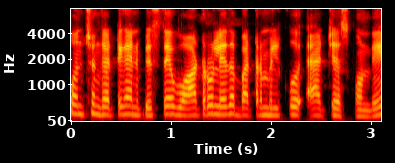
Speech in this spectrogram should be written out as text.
కొంచెం గట్టిగా అనిపిస్తే వాటర్ లేదా బటర్ మిల్క్ యాడ్ చేసుకోండి.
